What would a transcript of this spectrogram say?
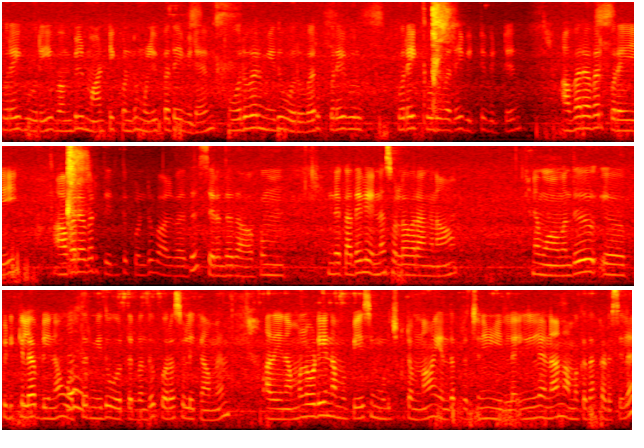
குறை கூறி வம்பில் மாட்டிக்கொண்டு முழிப்பதை விட ஒருவர் மீது ஒருவர் குறை குறை கூறுவதை விட்டுவிட்டு அவரவர் குறையை அவரவர் திருத்து கொண்டு வாழ்வது சிறந்ததாகும். இந்த கதையில் என்ன சொல்ல வராங்கன்னா நம்ம வந்து பிடிக்கலை அப்படின்னா ஒருத்தர் மீது ஒருத்தர் வந்து குறை சொல்லிக்காமல் அதை நம்மளோடையே நம்ம பேசி முடிச்சுக்கிட்டோம்னா எந்த பிரச்சனையும் இல்லை. இல்லைன்னா நமக்கு தான் கடைசியில்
